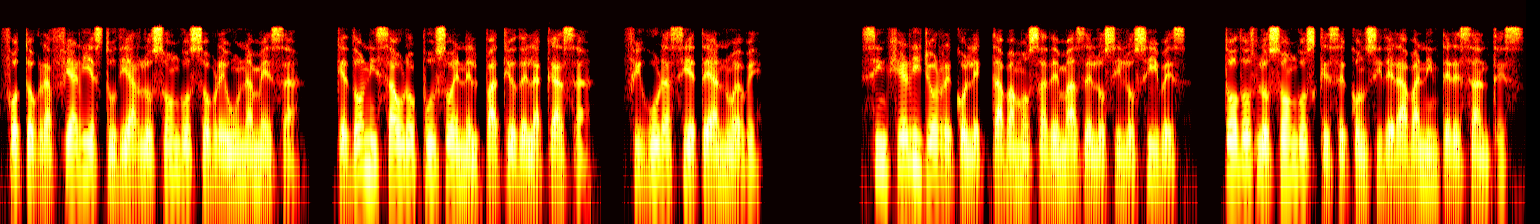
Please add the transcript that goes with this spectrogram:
fotografiar y estudiar los hongos sobre una mesa, que Don Isauro puso en el patio de la casa, figura 7 a 9. Singer y yo recolectábamos además de los silocibes, todos los hongos que se consideraban interesantes.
